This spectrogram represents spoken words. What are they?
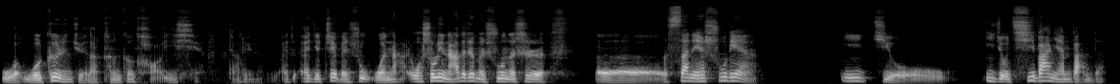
我我个人觉得可能更好一些。相对的，而且而且这本书我拿我手里拿的这本书呢是，呃，三联书店一九一九七八年版的。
